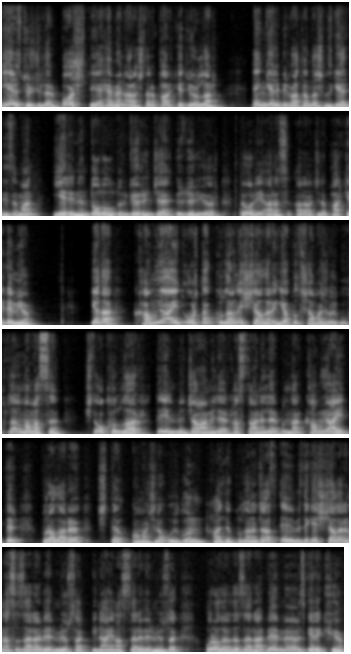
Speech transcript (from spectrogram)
diğer sürücüler boş diye hemen araçlarını park ediyorlar. Engelli bir vatandaşımız geldiği zaman yerinin dolu olduğunu görünce üzülüyor ve oraya arası, aracını park edemiyor. Ya da kamuya ait ortak kullanılan eşyaların yapılış amacına uygun kullanılmaması. İşte okullar değil mi camiler, hastaneler bunlar kamuya aittir. Buraları işte amacına uygun halde kullanacağız. Evimizdeki eşyalara nasıl zarar vermiyorsak, binaya nasıl zarar vermiyorsak oralara da zarar vermememiz gerekiyor.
